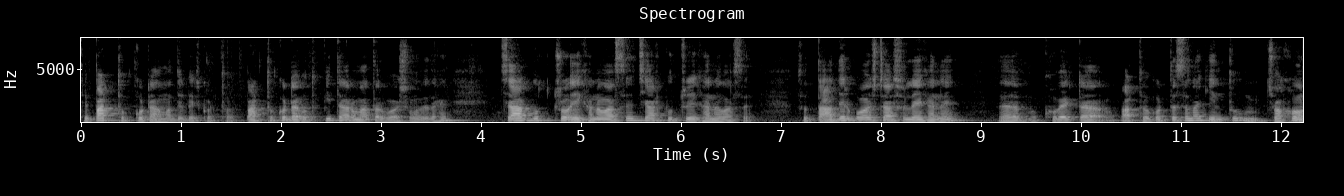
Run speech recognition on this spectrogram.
সেই পার্থক্যটা আমাদের বের করতে হবে। পার্থক্যটা কত পিতা আর মাতার বয়সের মধ্যে দেখেন, চার পুত্র এখানেও আছে, চার পুত্র এখানেও আছে। তো তাদের বয়সটা আসলে এখানে খুব একটা পার্থক্য করতেছে না, কিন্তু যখন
